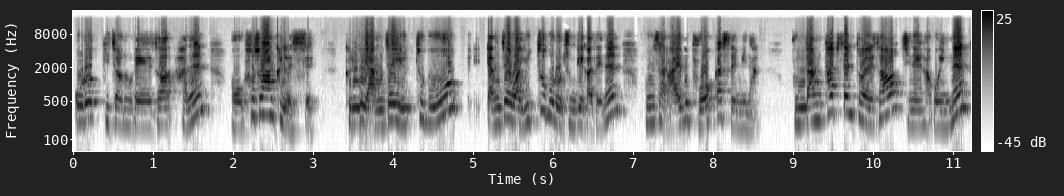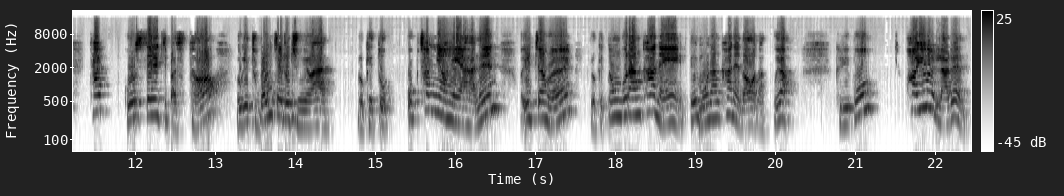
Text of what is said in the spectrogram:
오롯 비전으로해서 하는 어, 소소한 클래스 그리고 양재 유튜브 양재와 유튜브로 중계가 되는 본사 라이브 부업가 세미나 분당 탑센터에서 진행하고 있는 탑 Go Sales Master 이게 두 번째로 중요한 이렇게 또 꼭 참여해야 하는 일정을 이렇게 동그란 칸에 네모난 칸에 넣어놨고요. 그리고 화요일 날은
